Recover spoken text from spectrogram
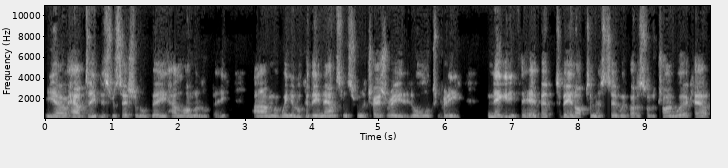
you know, how deep this recession will be, how long it'll be. Um, when you look at the announcements from the Treasury, it all looks pretty negative there. But to be an optimist, uh, we've got to sort of try and work out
